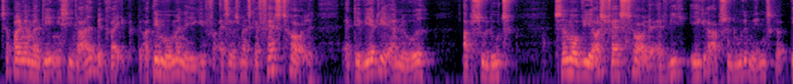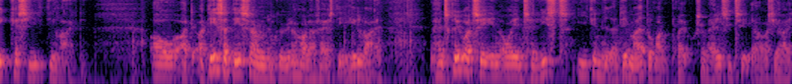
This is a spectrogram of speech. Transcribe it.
Så bringer man det ind i sit eget begreb, og det må man ikke. Altså hvis man skal fastholde, at det virkelig er noget absolut, så må vi også fastholde, at vi ikke absolute mennesker ikke kan sige det direkte. Og, og, og det er så det, som Goethe holder fast i hele vejen. Han skriver til en orientalist, Igen hedder det er et meget berømt brev, som alle citerer, også jeg,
